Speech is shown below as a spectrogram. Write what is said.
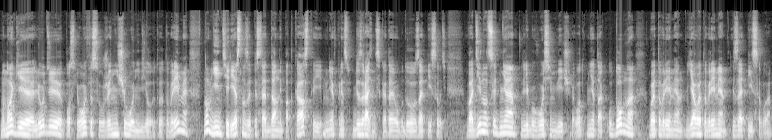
Многие люди после офиса уже ничего не делают в это время, но мне интересно записать данный подкаст, и мне, в принципе, без разницы, когда я его буду записывать. В 11 дня, либо в 8 вечера. Вот мне так удобно в это время, я в это время и записываю.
